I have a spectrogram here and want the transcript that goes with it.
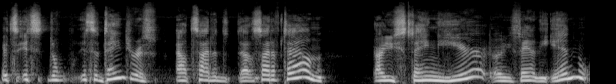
It's, it's, it's a dangerous outside of outside of town. Are you staying here? Are you staying at the inn?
